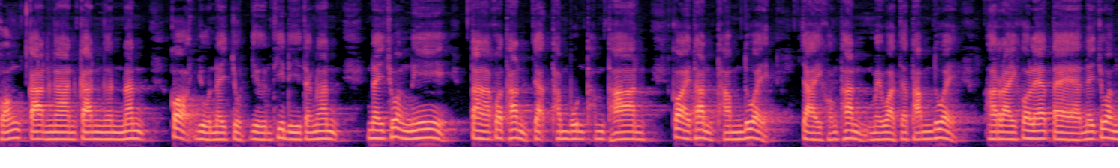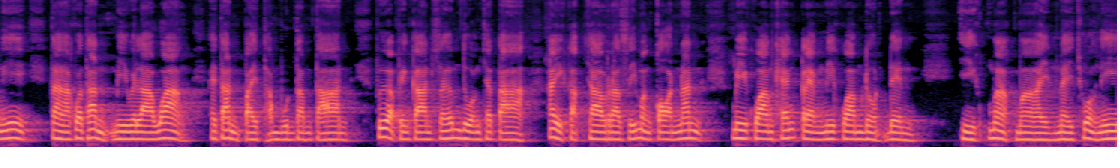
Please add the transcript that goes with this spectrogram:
ของการงานการเงินนั้น ก็อยู่ในจุดยืนที่ดีทั้งนั้น ในช่วงนี้ตาก็ท่านจะทำบุญทำทาน ก็ให้ท่านทำด้วย ใจของท่านไม่ว่าจะทำด้วย อะไรก็แล้วแต่ในช่วงนี้ถ้าหากว่าท่านมีเวลาว่าง ให้ท่านไปทำบุญทำทาน เพื่อเป็นการเสริมดวงชะตา ให้กับชาวราศีมังกรนั้น มีความแข็งแกร่งมีความโดดเด่น อีกมากมายในช่วงนี้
